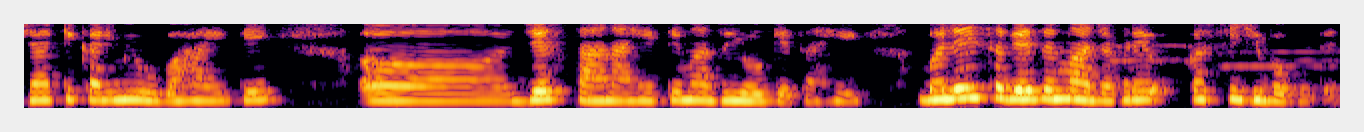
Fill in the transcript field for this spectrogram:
ज्या ठिकाणी मी उभा आहे ते जे स्थान आहे ते माझं योग्यच आहे. भले सगळेजण माझ्याकडे कसेही बघू देत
